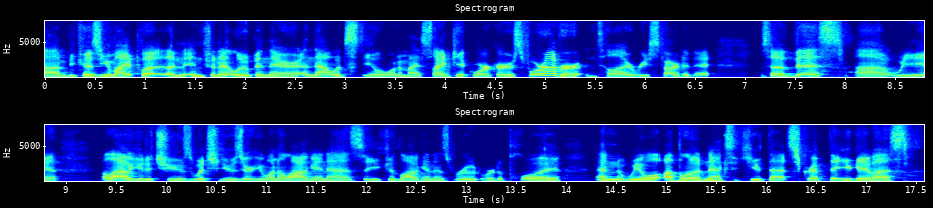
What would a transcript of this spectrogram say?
um, because you might put an infinite loop in there and that would steal one of my Sidekiq workers forever until I restarted it. So this, uh, we allow you to choose which user you want to log in as. So you could log in as root or deploy, and we will upload and execute that script that you gave us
